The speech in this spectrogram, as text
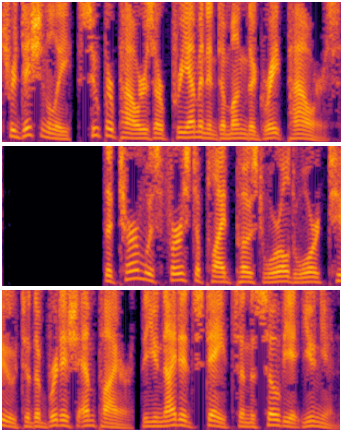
Traditionally, superpowers are preeminent among the great powers. The term was first applied post-World War II to the British Empire, the United States and the Soviet Union.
